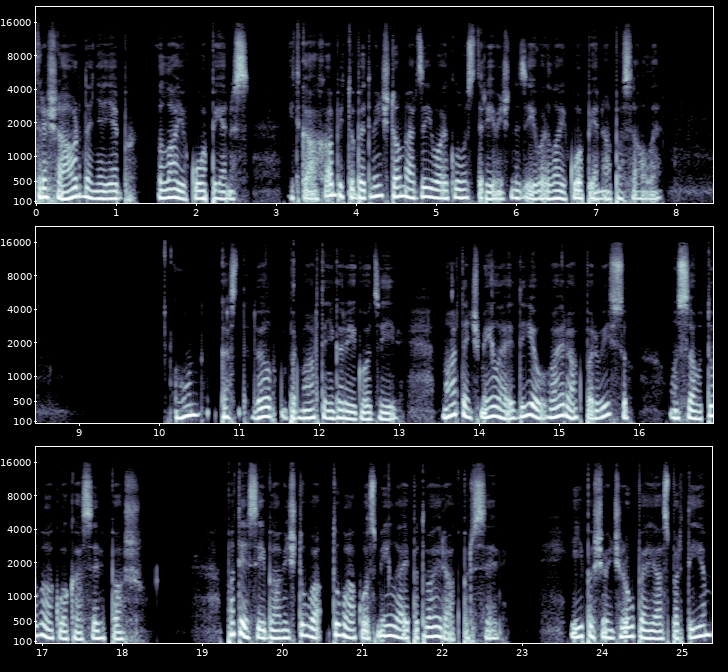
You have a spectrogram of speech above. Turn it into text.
trešā ordeņa jeb laju kopienas it kā habitu, bet viņš tomēr dzīvoja klosterī, viņš nedzīvoja laju kopienā pasaulē. Un kas tad vēl par Mārtiņa garīgo dzīvi? Mārtiņš mīlēja Dievu vairāk par visu un savu tuvāko kā sevi pašu. Patiesībā viņš tuvā, tuvākos mīlēja pat vairāk par sevi. Īpaši viņš rūpējās par tiem,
